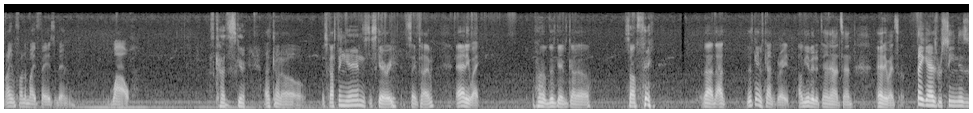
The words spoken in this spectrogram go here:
right in front of my face, and then, wow. It's kind of scary. That's kind of uh, disgusting and it's scary at the same time. Anyway, this game's kind of something. that, that, this game's kind of great. I'll give it a 10 out of 10. Anyway, so thank you guys for seeing this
